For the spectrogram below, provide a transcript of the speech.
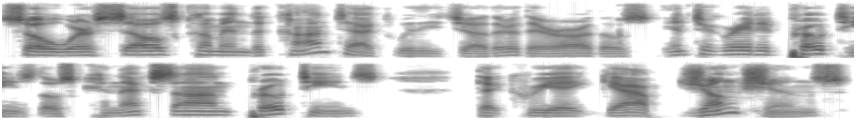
So where cells come into contact with each other, there are those integrated proteins, those connexon proteins that create gap junctions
